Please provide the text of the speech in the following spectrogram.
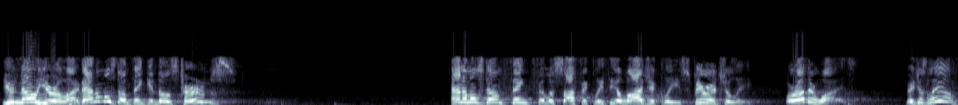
You know you're alive. Animals don't think in those terms. Animals don't think philosophically, theologically, spiritually, or otherwise. They just live.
